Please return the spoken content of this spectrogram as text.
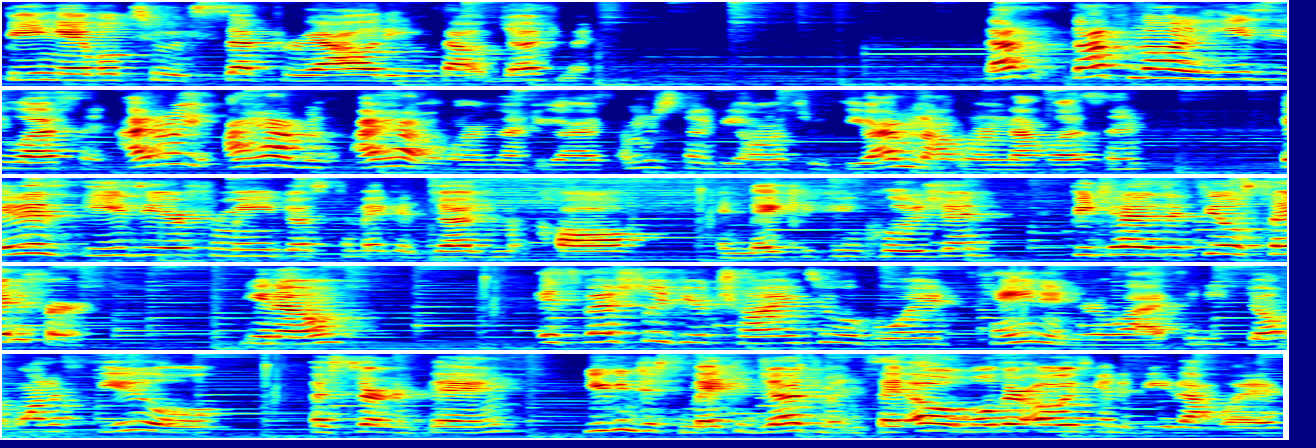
being able to accept reality without judgment. That's that's not an easy lesson. I don't I haven't I haven't learned that, you guys. I'm just gonna be honest with you. I've not learned that lesson. It is easier for me just to make a judgment call and make a conclusion because it feels safer, you know? Especially if you're trying to avoid pain in your life and you don't want to feel a certain thing, you can just make a judgment and say, "Oh, well, they're always going to be that way."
